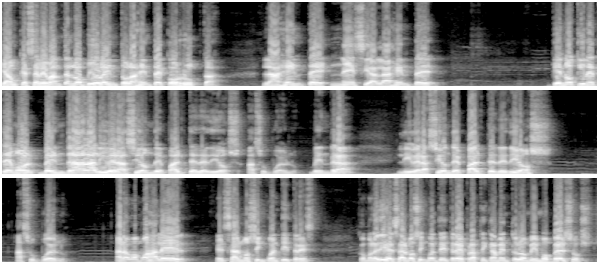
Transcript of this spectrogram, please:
que aunque se levanten los violentos, la gente corrupta, la gente necia, la gente que no tiene temor, vendrá la liberación de parte de Dios a su pueblo. Vendrá liberación de parte de Dios a su pueblo. Ahora vamos a leer el Salmo 53 como le dije, el Salmo 53 prácticamente los mismos versos.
